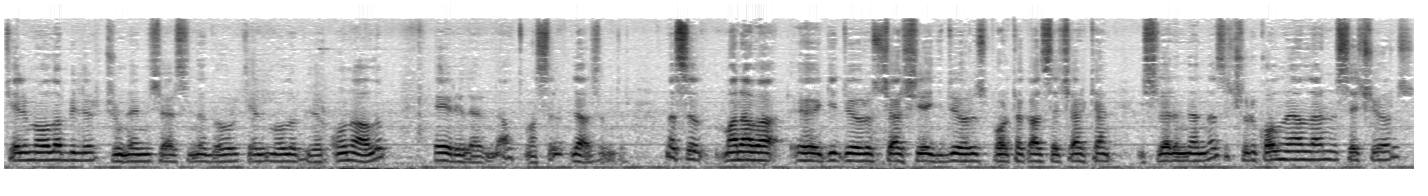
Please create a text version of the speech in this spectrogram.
kelime olabilir, cümlenin içerisinde doğru kelime olabilir. Onu alıp eğrilerinde atması lazımdır. Nasıl manava e, gidiyoruz, çarşıya gidiyoruz, portakal seçerken içlerinden nasıl çürük olmayanlarını seçiyoruz?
